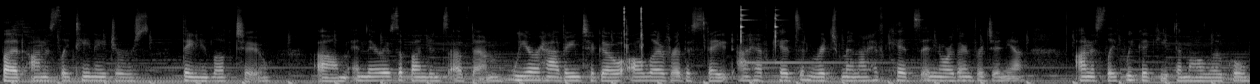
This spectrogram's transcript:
but honestly, teenagers, they need love too um, and there is abundance of them. We are having to go all over the state. I have kids in Richmond, I have kids in Northern Virginia. Honestly, if we could keep them all local,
